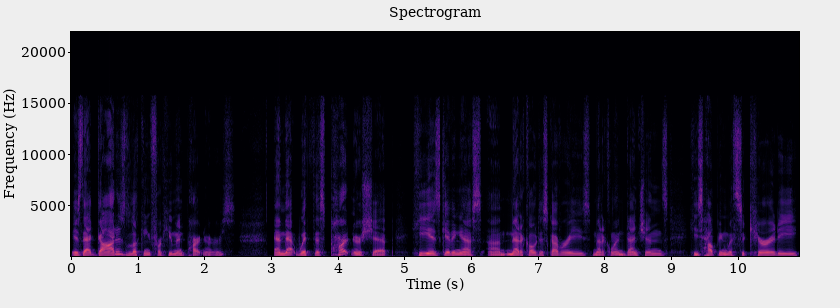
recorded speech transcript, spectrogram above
is that God is looking for human partners, and that with this partnership, He is giving us um, medical discoveries, medical inventions. He's helping with security,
